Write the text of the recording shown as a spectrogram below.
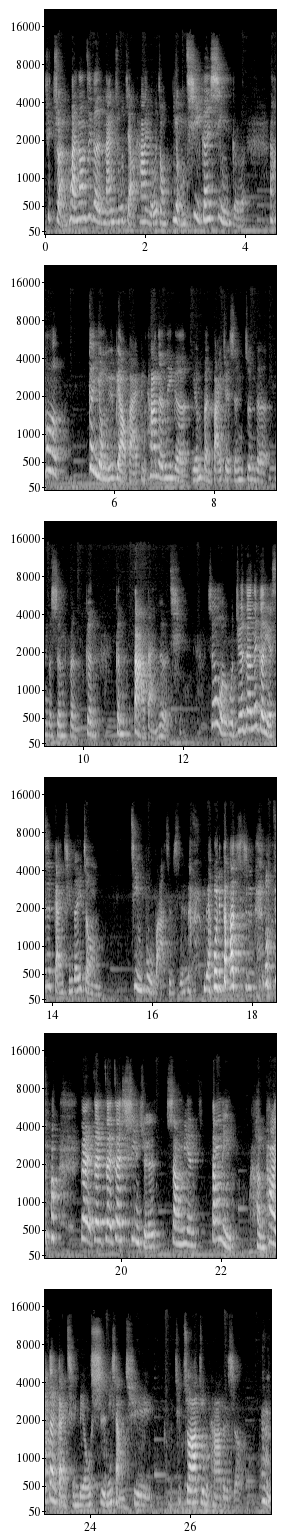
去转换，让这个男主角他有一种勇气跟性格，然后。更勇于表白，比他的那个原本白绝神尊的那个身份更更大胆热情，所以我我觉得那个也是感情的一种进步吧，是不是？两位大师，我知道在在在在性学上面，当你很怕一段感情流逝，你想去去抓住它的时候，嗯，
